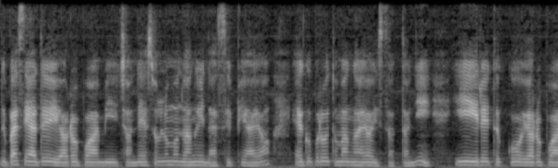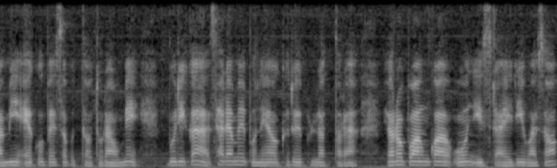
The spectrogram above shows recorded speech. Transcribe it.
느바세 아들 여로보암이 전에 솔로몬 왕을 낯을 피하여 애굽으로 도망하여 있었더니 이 일을 듣고 여로보암이 애굽에서부터 돌아오매 무리가 사람을 보내어 그를 불렀더라. 여로보암과 온 이스라엘이 와서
